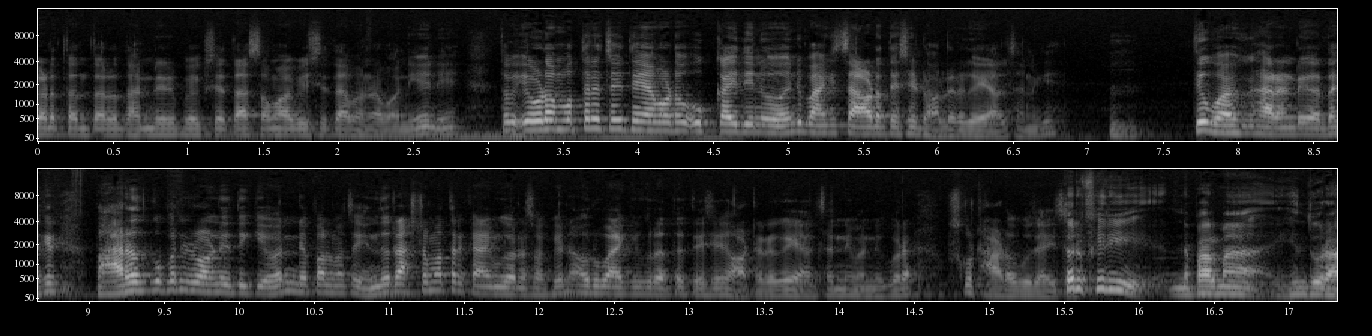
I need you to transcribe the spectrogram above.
गणतन्त्र धर्मनिरपेक्षता समावेशिता भनेर भनियो नि। तपाईँ एउटा मात्रै चाहिँ त्यहाँबाट उक्काइदिनु हो भने बाँकी चारवटा त्यसै ढलेर गइहाल्छन् कि? त्यो भएको कारणले गर्दाखेरि भारतको पनि रणनीति के हो भने नेपालमा चाहिँ हिन्दू राष्ट्र मात्रै कायम गर्न सकिएन अरू बाँकी कुरा त त्यसै हटेर गइहाल्छन् नि भन्ने कुरा उसको ठाडो बुझाइ तर फेरि नेपालमा हिन्दू रा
